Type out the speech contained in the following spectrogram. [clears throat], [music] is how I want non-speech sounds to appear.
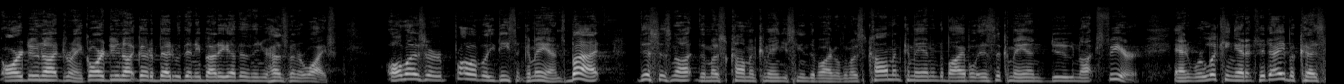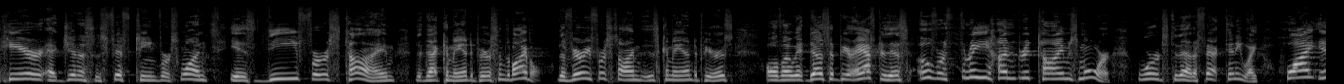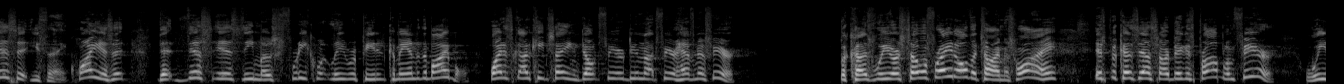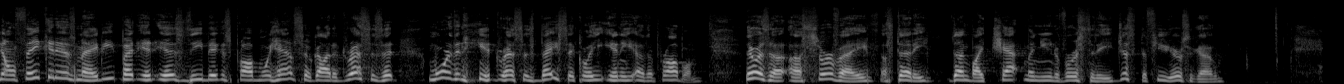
Or do not drink, or do not go to bed with anybody other than your husband or wife. All those are probably decent commands, but this is not the most common command you see in the Bible. The most common command in the Bible is the command, do not fear. And we're looking at it today because here at Genesis 15, verse 1, is the first time that that command appears in the Bible. The very first time that this command appears, although it does appear after this over 300 times more. Words to that effect, anyway. Why is it, you think? Why is it that this is the most frequently repeated command in the Bible? Why does God keep saying, don't fear, do not fear, have no fear? Because we are so afraid all the time. Is why? It's because that's our biggest problem fear. We don't think it is, maybe, but it is the biggest problem we have. So God addresses it more than He [laughs] addresses basically any other problem. There was a, a survey, a study done by Chapman University just a few years ago,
